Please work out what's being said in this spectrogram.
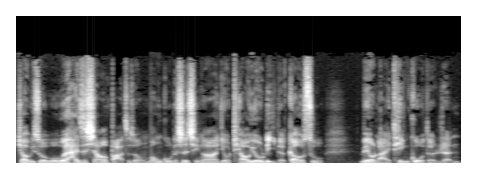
就好比说，我会还是想要把这种蒙古的事情啊，有条有理的告诉没有来听过的人。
